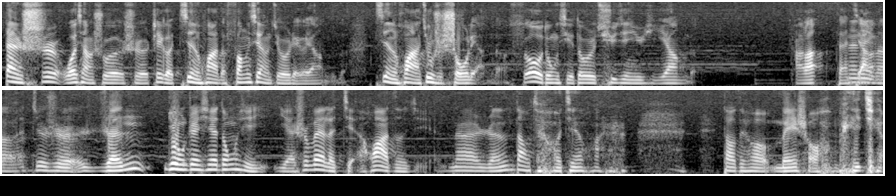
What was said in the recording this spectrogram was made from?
但是我想说的是，这个进化的方向就是这个样子的，进化就是收敛的，所有东西都是趋近于一样的。好了，咱讲了，就是人用这些东西也是为了简化自己。那人到最后进化是，到最后没手没脚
